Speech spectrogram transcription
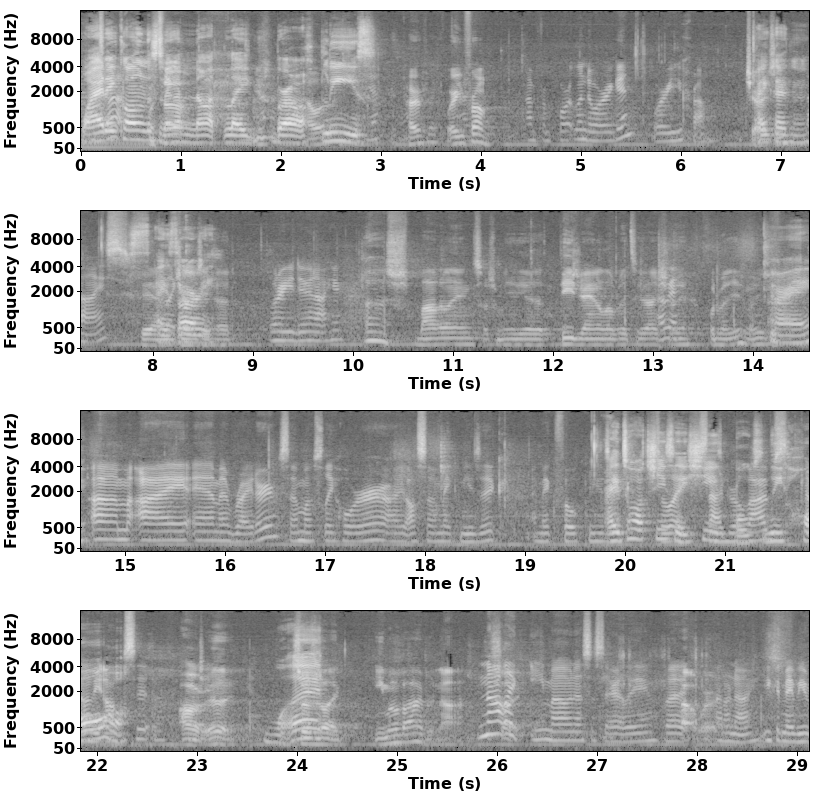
Why are they calling this What's nigga up? not like, bro? Please. Perfect. Where are you from? I'm from Portland, Oregon. Where are you from? Jersey. couldn't. Nice. Yeah, I'm Jersey head. What are you doing out here? Uh, just modeling, social media, DJing a little bit too, actually. Okay. What about you? What do you do? All right. Um, I am a writer, so mostly horror. I also make music. I make folk music. I thought she so, said like, she's sad girl mostly vibes, kinda the whore. opposite of Oh, really? What? So is it like emo vibe or not? Not Just like emo necessarily, but Oh. I don't know. You could maybe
